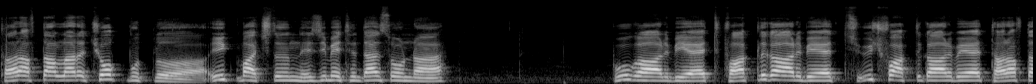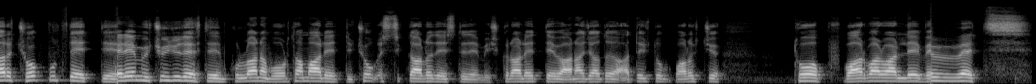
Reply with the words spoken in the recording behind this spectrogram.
Taraftarları çok mutlu. İlk maçın hezimetinden sonra bu galibiyet, farklı galibiyet, 3 farklı galibiyet taraftarı çok mutlu etti. Benim 3. defterim kullanım orta maliyetli, çok istikrarlı deste demiş. Kraliyet devi, ana cadı, ateş topu, balıkçı, top, barbar ve evet.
